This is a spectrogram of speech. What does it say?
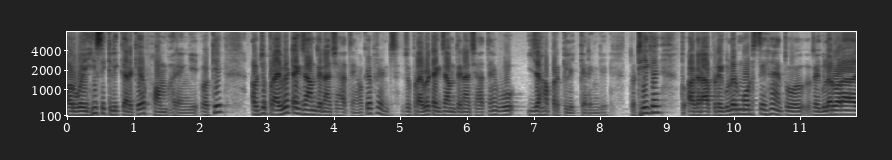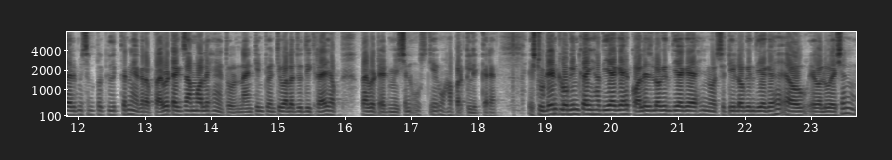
और वहीं से क्लिक करके फॉर्म भरेंगे ओके अब जो प्राइवेट एग्ज़ाम देना चाहते हैं ओके फ्रेंड्स जो प्राइवेट एग्ज़ाम देना चाहते हैं, वो यहाँ पर क्लिक करेंगे। तो ठीक है? तो अगर आप रेगुलर मोड से हैं तो रेगुलर वाला एडमिशन पर क्लिक करने, अगर आप प्राइवेट एग्ज़ाम वाले हैं तो 1920 वाला जो दिख रहा है यहाँ प्राइवेट एडमिशन उसके, वहाँ पर क्लिक करें। स्टूडेंट लॉगिन का यहाँ दिया गया है कॉलेज लॉगिन दिया गया है यूनिवर्सिटी लॉगिन दिया गया है, और एवेलुएशन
